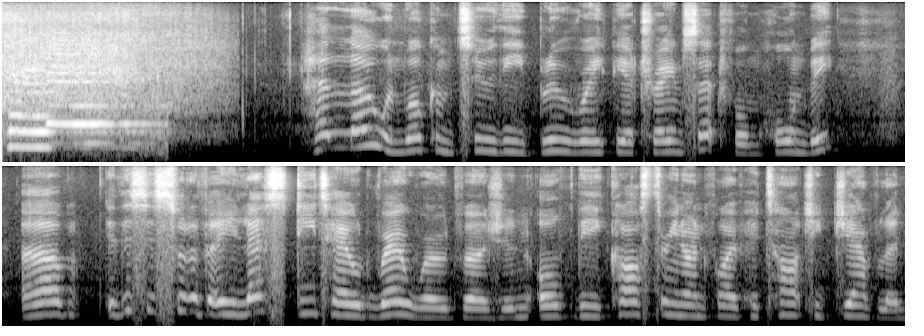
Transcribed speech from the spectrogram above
Hello and welcome to the Blue Rapier train set from Hornby. Um, this is sort of a less detailed railroad version of the Class 395 Hitachi Javelin,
